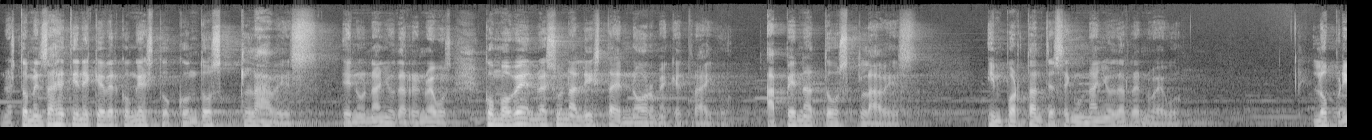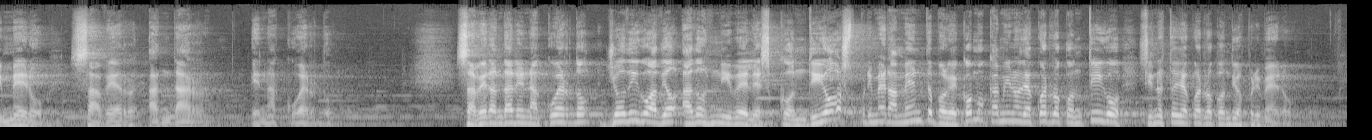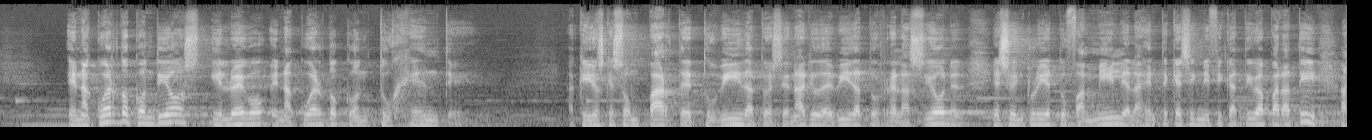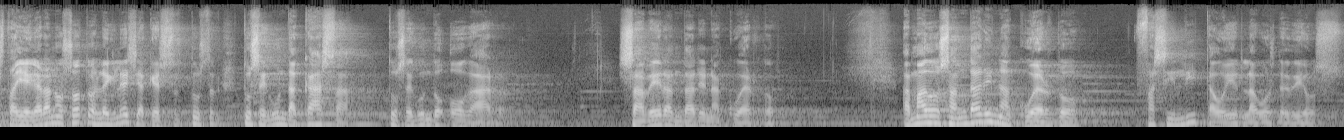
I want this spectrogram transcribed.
Nuestro mensaje tiene que ver con esto, con dos claves en un año de renuevos. Como ven, no es una lista enorme que traigo, apenas dos claves importantes en un año de renuevo. Lo primero, saber andar en acuerdo. Saber andar en acuerdo, yo digo a, a, dos niveles, con Dios primeramente, porque ¿cómo camino de acuerdo contigo si no estoy de acuerdo con Dios primero? En acuerdo con Dios y luego en acuerdo con tu gente aquellos que son parte de tu vida, tu escenario de vida, tus relaciones. Eso incluye tu familia, la gente que es significativa para ti, hasta llegar a nosotros, la iglesia, que es tu, segunda casa, tu segundo hogar. Saber andar en acuerdo. Amados, andar en acuerdo facilita oír la voz de Dios.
